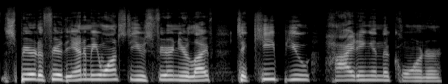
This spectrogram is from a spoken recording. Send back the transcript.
The spirit of fear, the enemy wants to use fear in your life to keep you hiding in the corner,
